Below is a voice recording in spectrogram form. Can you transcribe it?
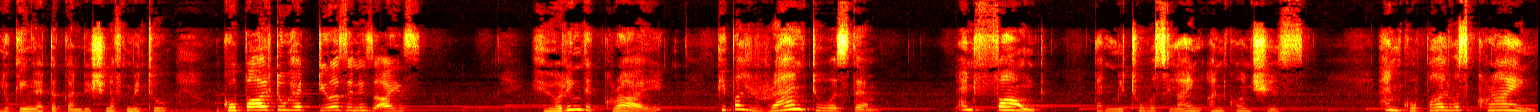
Looking at the condition of Mittu, Gopal too had tears in his eyes. Hearing the cry, people ran towards them and found that Mittu was lying unconscious and Gopal was crying.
